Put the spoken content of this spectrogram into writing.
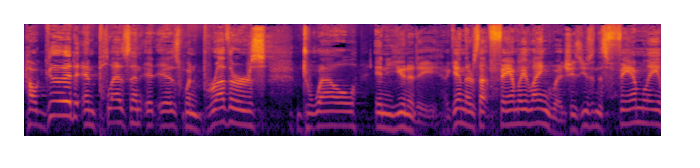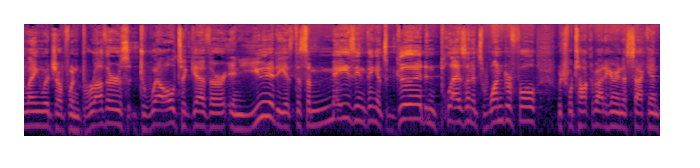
how good and pleasant it is when brothers dwell in unity. Again, there's that family language. He's using this family language of when brothers dwell together in unity. It's this amazing thing. It's good and pleasant, it's wonderful, which we'll talk about here in a second.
